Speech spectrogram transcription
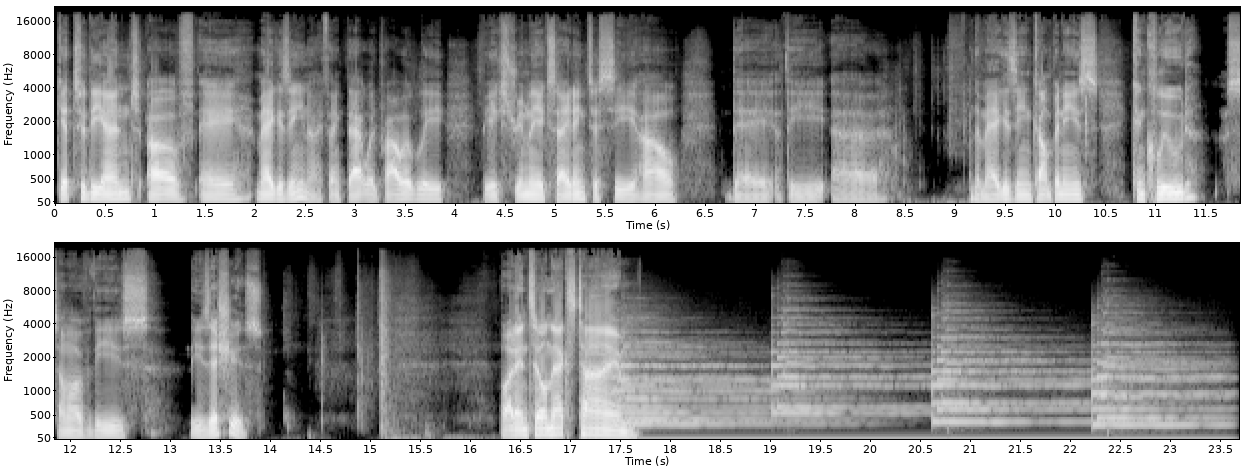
get to the end of a magazine. I think that would probably be extremely exciting to see how they the uh, the magazine companies conclude some of these these issues. But until next time.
